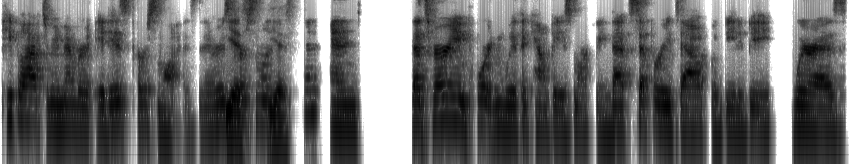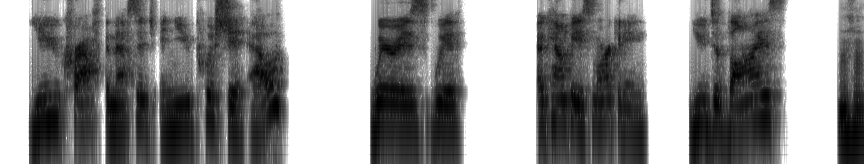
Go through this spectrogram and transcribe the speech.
people have to remember it is personalized. There is yes, personalization, yes. and that's very important with account based marketing. That separates out with B two B, whereas you craft the message and you push it out. Whereas with account based marketing, you devise mm-hmm.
